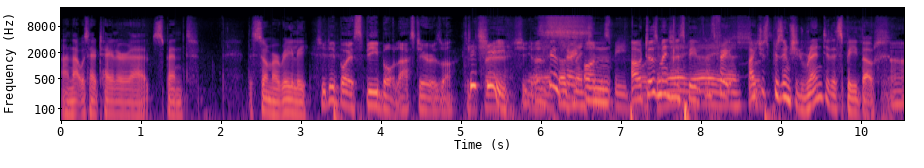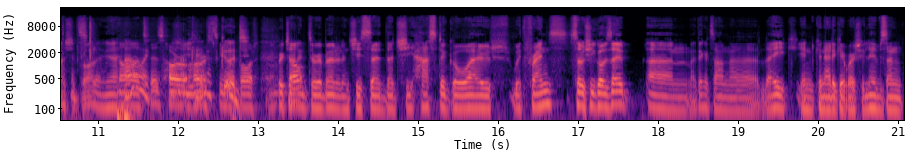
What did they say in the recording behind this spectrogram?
And that was how Taylor uh, spent the summer, really. She did buy a speedboat last year as well. Did she? fair. She Yeah, does. it does mention un- the speedboat. oh, it does mention Yeah, a speedboat. yeah, that's very. yeah, I just presume she'd rented a speedboat. Oh, she bought it, yeah. No, Oh, it says her, okay, her that's good. speedboat. We're chatting to her about it, and she said that she has to go out with friends. So she goes out. Um, I think it's on a lake in Connecticut where she lives, and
